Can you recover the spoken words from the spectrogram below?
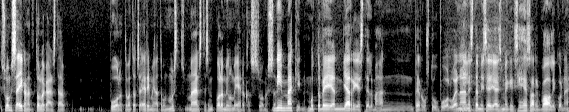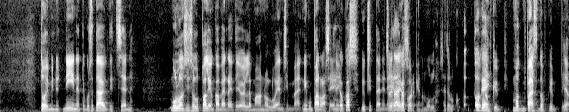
Suomessa ei kannata todellakaan sitä puoluetta, mä oon eri mieltä, mutta mä äänestäisin paljon mieluummin ehdokas Suomessa. Niin mäkin, mutta meidän järjestelmähän perustuu puolueen niin. äänestämiseen ja esimerkiksi Hesarin vaalikone toimi nyt niin, että kun sä täytit sen, mulla on siis ollut paljon kavereita, joille mä oon ollut ensimmäinen, niin kuin paras niin. ehdokas, niin. yksittäinen Se ehdokas. aika korkealla mulla, sä et ollut okay. top 10. Mutta pääsit top 10.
